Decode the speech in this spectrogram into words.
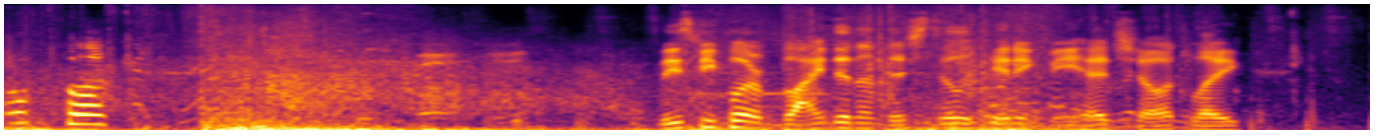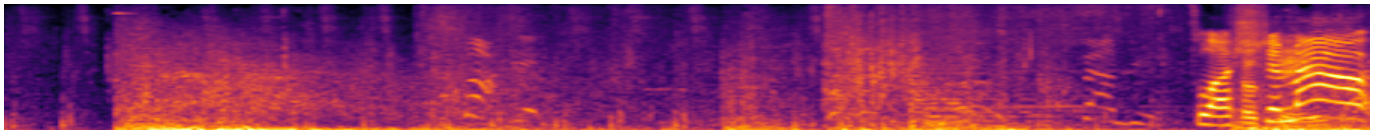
no fuck. These people are blinded and they're still hitting me headshot like Flushed Okay. him out.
